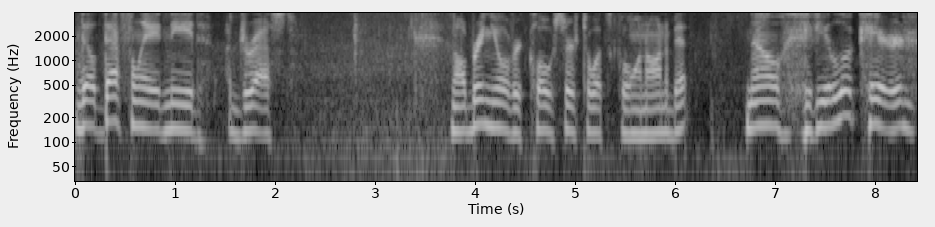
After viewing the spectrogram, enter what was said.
they'll definitely need addressed. And I'll bring you over closer to what's going on a bit. Now, if you look here,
